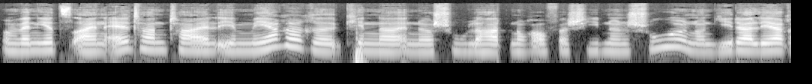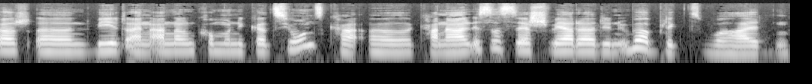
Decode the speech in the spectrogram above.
Und wenn jetzt ein Elternteil eben mehrere Kinder in der Schule hat, noch auf verschiedenen Schulen und jeder Lehrer äh, wählt einen anderen Kommunikationskanal, ist es sehr schwer, da den Überblick zu behalten.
